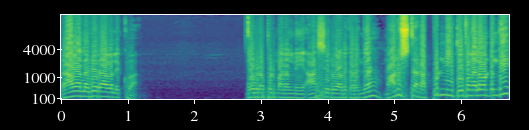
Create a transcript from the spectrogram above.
రావాలి అదే రావాలి ఎక్కువ. దేవుడు అప్పుడు మనల్ని ఆశీర్వాదకరంగా మారుస్తాడు. అప్పుడు నీ దూపం ఎలా ఉంటుంది?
